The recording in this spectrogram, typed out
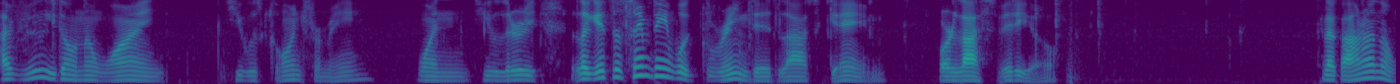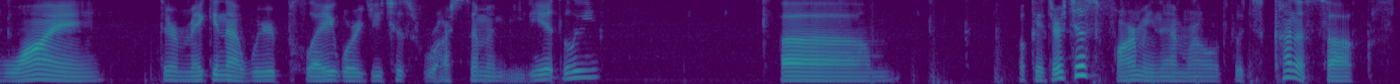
I really don't know why he was going for me when he literally like it's the same thing what Green did last game or last video. Like I don't know why they're making that weird play where you just rush them immediately. Um Okay, they're just farming emerald, which kind of sucks.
